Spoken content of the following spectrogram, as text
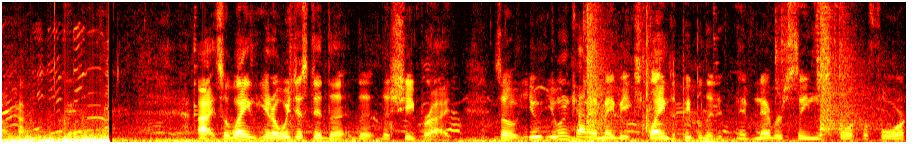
Okay. All right, so Wayne, you know, we just did the, the, the sheep ride. So you, you want kind of maybe explain to people that have never seen the sport before,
